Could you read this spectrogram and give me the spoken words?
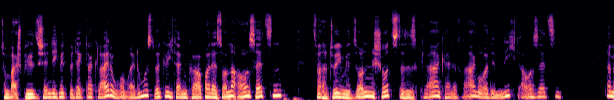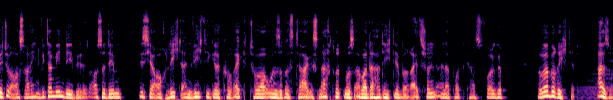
zum Beispiel ständig mit bedeckter Kleidung rumrennen. Du musst wirklich deinen Körper der Sonne aussetzen zwar natürlich mit Sonnenschutz, das ist klar, keine Frage, oder dem Licht aussetzen. damit du ausreichend Vitamin D bildest. Außerdem ist ja auch Licht ein wichtiger Korrektor unseres Tages-Nacht-Rhythmus, aber da hatte ich dir bereits schon in einer Podcast-Folge darüber berichtet. Also,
